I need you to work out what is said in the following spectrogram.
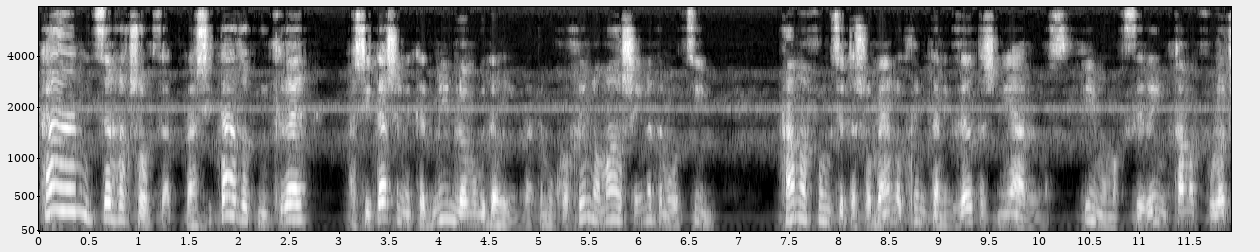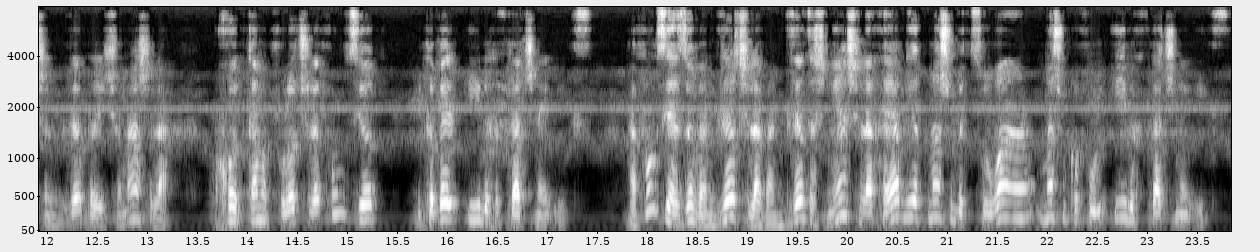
כאן נצטרך לחשוב קצת, והשיטה הזאת נקראת השיטה של מקדמים לא מוגדרים, ואתם מוכרחים לומר שאם אתם רוצים כמה פונקציות אשר בהן לוקחים את הנגזרת השנייה ומוסיפים או מקסירים כמה כפולות של הנגזרת הראשונה שלה, פחות כמה כפולות של הפונקציות, נקבל e בחזקת 2x. הפונקציה הזו והנגזרת שלה והנגזרת השנייה שלה חייב להיות משהו בצורה, משהו כפול e בחזקת 2x.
